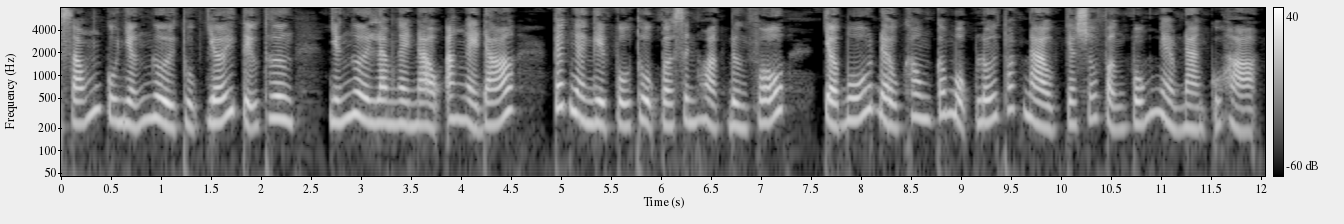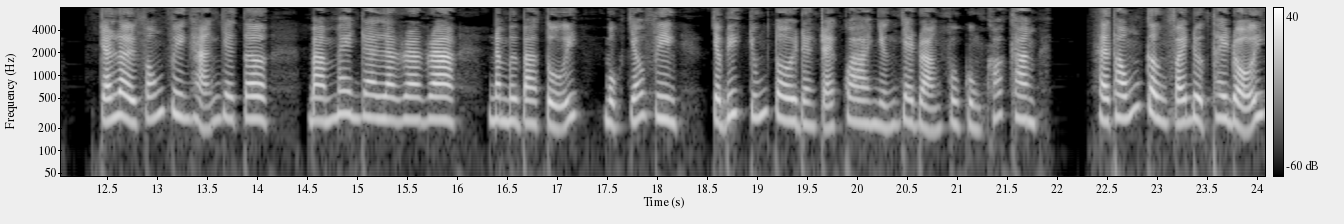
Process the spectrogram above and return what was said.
sống của những người thuộc giới tiểu thương, những người làm ngày nào ăn ngày đó, các nghề nghiệp phụ thuộc vào sinh hoạt đường phố, chợ búa đều không có một lối thoát nào cho số phận vốn nghèo nàn của họ. Trả lời phóng viên hãng Reuters, bà Menda Larara, 53 tuổi, một giáo viên, cho biết chúng tôi đang trải qua những giai đoạn vô cùng khó khăn. Hệ thống cần phải được thay đổi.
